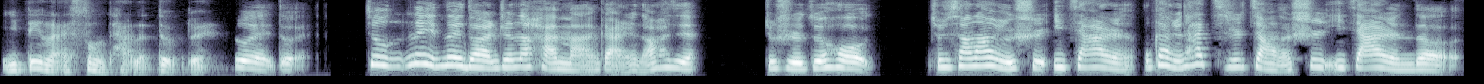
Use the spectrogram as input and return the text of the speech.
一定来送他的，对不对？对对，就那那段真的还蛮感人的，而且就是最后就是相当于是一家人，我感觉他其实讲的是一家人的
